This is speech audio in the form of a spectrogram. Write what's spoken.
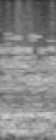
You.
